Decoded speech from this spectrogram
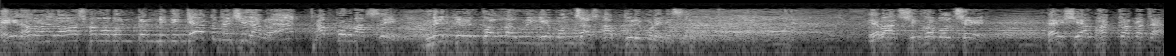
এই ধরনের অসম বন্টন নীতি কে তোকে শিখালো? এক থাপ্পড় মারছে, নেকড়ের কল্লা উড়ে গিয়ে পঞ্চাশ হাত দূরে পড়ে গেছে। এবার সিংহ বলছে, এই শিয়াল, ভাগ কর বেটা।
